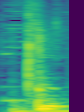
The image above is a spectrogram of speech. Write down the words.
Happy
